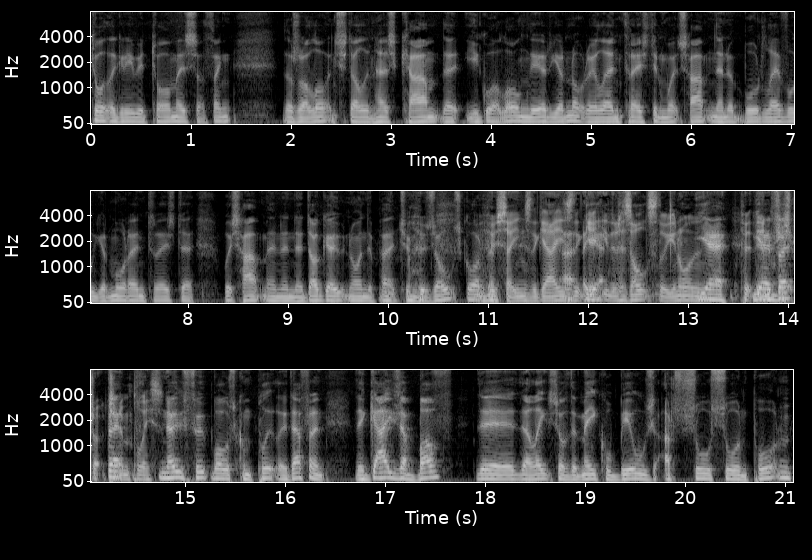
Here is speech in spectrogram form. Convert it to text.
totally agree with Thomas. I think there's a lot still in his camp that you go along there, you're not really interested in what's happening at board level. You're more interested what's happening in the dugout and on the pitch and results. Gordon. Who signs the guys Uh, that get yeah. you the results, though? You know, and yeah, put the yeah, infrastructure but in place. Now football's completely different. The guys above the the likes of the Michael Beales are so so important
